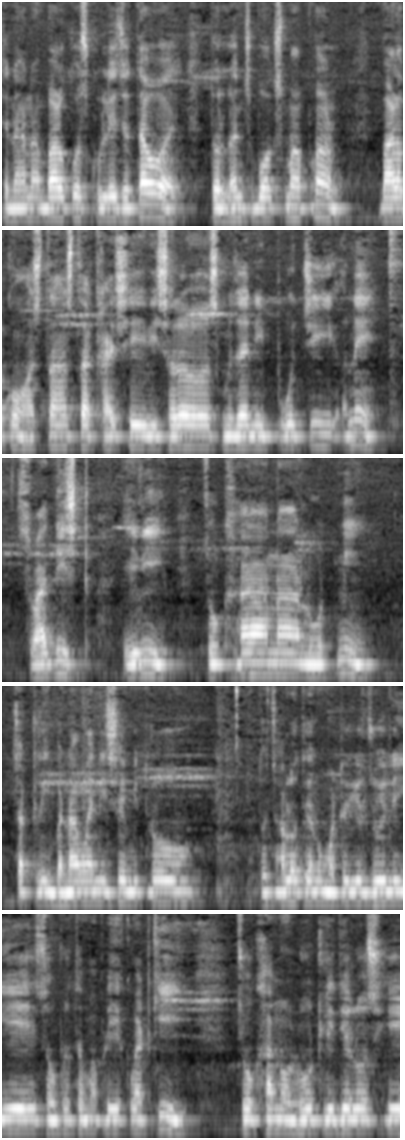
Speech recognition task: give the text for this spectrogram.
જે નાના બાળકો સ્કૂલે જતા હોય તો લંચ બોક્સમાં પણ બાળકો હસતા હસતા ખાય છે એવી સરસ મજાની પોચી અને સ્વાદિષ્ટ એવી ચોખાના લોટની ચકરી બનાવવાની છે મિત્રો. તો ચાલો તેનું મટીરિયલ જોઈ લઈએ. સૌપ્રથમ આપણે એક વાટકી ચોખાનો લોટ લીધેલો છે,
